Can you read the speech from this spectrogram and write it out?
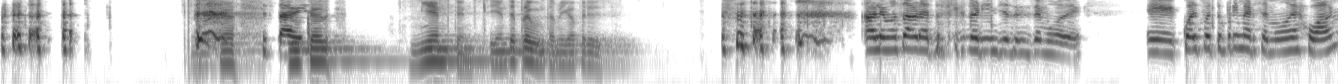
está bien. Mienten. Siguiente pregunta, amiga periodista. Hablemos ahora de tus experiencias en ese modo. Eh, ¿cuál fue tu primer semo de Juan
